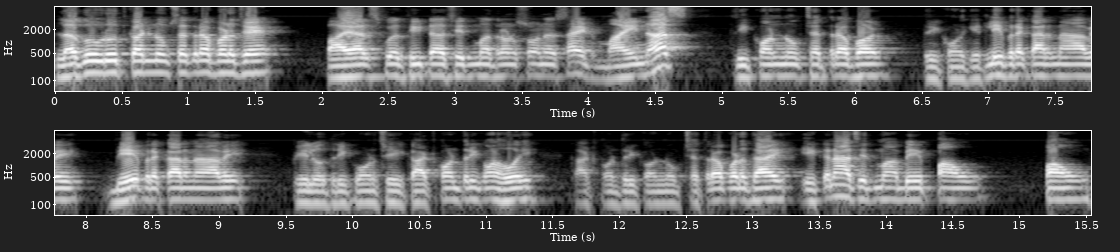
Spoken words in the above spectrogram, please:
લઘુ વૃત્તખંડનું ક્ષેત્રફળ છે પાય આર સ્ક્વેર થીટા છેદમાં ત્રણસો ને સાઠ માઇનસ ત્રિકોણનું ક્ષેત્રફળ. ત્રિકોણ કેટલી પ્રકારના આવે? બે પ્રકારના આવે. પેલો ત્રિકોણ છે એ કાટકોણ ત્રિકોણ હોય. કાટકોણ ત્રિકોણનું ક્ષેત્રફળ થાય. એકના છેદમાં બે પાઉ પાઉ.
